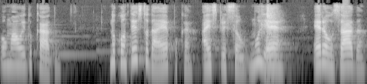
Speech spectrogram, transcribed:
ou mal educado. No contexto da época, a expressão mulher era usada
